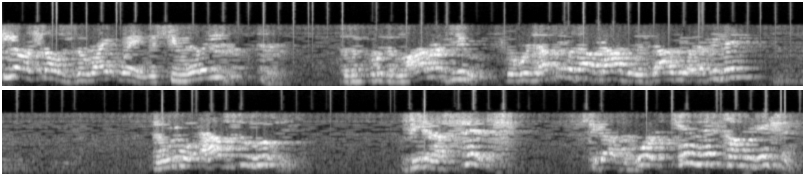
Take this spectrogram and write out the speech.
see ourselves the right way, with humility, with a, with a moderate view, that we're nothing without God, but with God we are everything, then we will absolutely be an assist to God's work in this congregation.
